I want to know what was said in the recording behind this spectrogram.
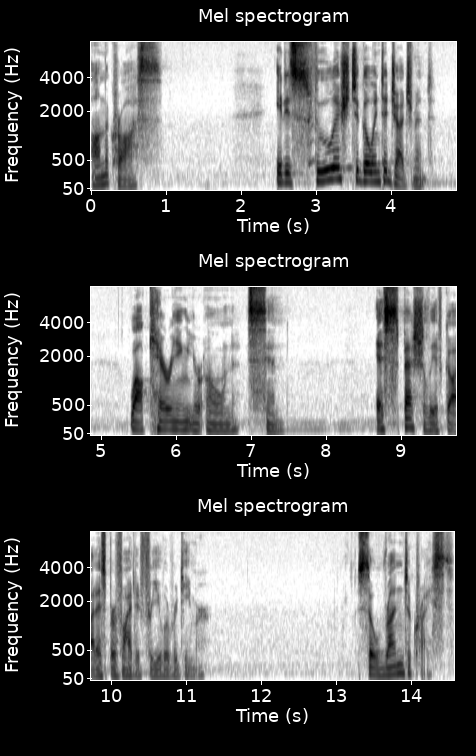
on the cross. It is foolish to go into judgment while carrying your own sin, especially if God has provided for you a Redeemer. So run to Christ.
